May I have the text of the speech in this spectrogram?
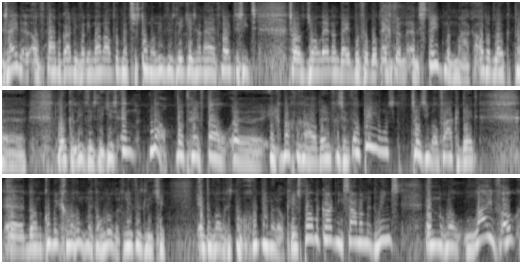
zeide, of Paul McCartney van die man altijd met zijn stomme liefdesliedjes. En hij heeft nooit eens iets, zoals John Lennon deed bijvoorbeeld, echt een, een statement maken. Altijd leuke, eh, leuke liefdesliedjes. En nou, dat heeft Paul eh, in gedachten gehouden. Heeft gezegd, oké jongens, zoals hij wel vaker deed. eh, dan kom ik gewoon met een lullig liefdesliedje. En toevallig is het nog een goed nummer ook. Hier is Paul McCartney samen met Wings. En nog wel live ook.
